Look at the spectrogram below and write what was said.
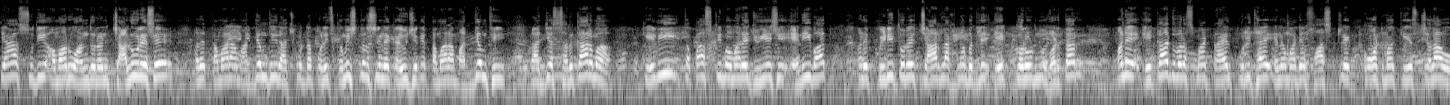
ત્યાં સુધી અમારું આંદોલન ચાલુ રહેશે. અને તમારા માધ્યમથી રાજકોટના પોલીસ કમિશનરશ્રીને કહ્યું છે કે તમારા માધ્યમથી રાજ્ય સરકારમાં કેવી તપાસ ટીમ અમારે જોઈએ છે એની વાત. અને પીડિતોને ચાર લાખના બદલે એક કરોડનું વળતર અને એકાદ વર્ષમાં ટ્રાયલ પૂરી થાય એના માટે ફાસ્ટ ટ્રેક કોર્ટમાં કેસ ચલાવો.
